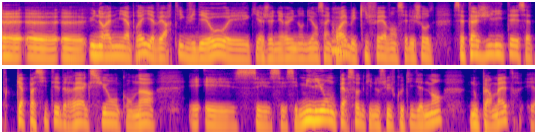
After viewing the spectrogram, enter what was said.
euh, une heure et demie après, il y avait article vidéo et qui a généré une audience incroyable et qui fait avancer les choses. Cette agilité, cette capacité de réaction qu'on a et, et ces, ces- ces millions de personnes qui nous suivent quotidiennement nous permettent, et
